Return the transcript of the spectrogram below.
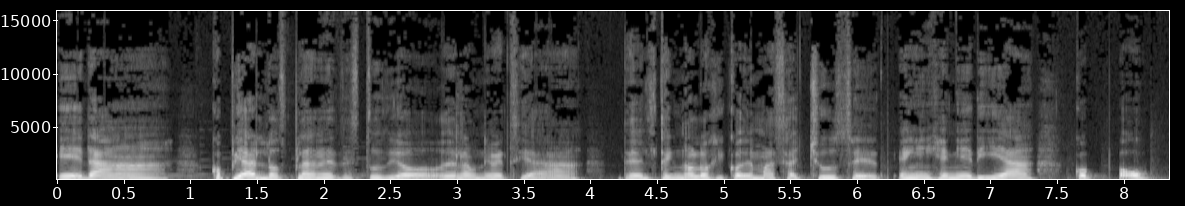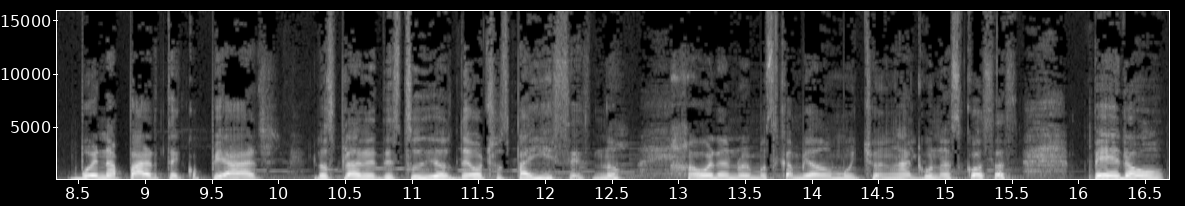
era copiar los planes de estudio de la Universidad del Tecnológico de Massachusetts en ingeniería o buena parte copiar los planes de estudios de otros países, ¿no? Ahora no hemos cambiado mucho en algunas cosas, pero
